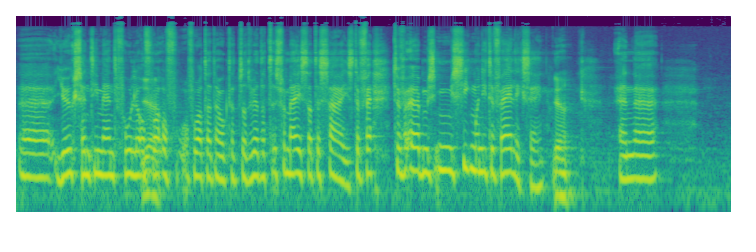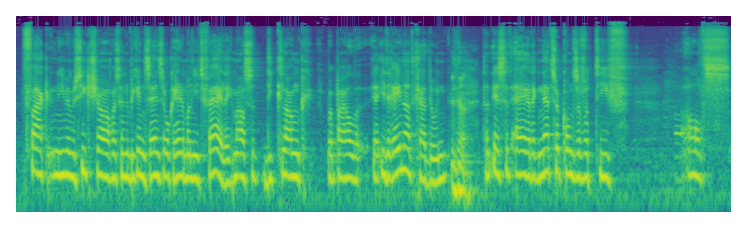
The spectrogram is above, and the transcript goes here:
eh, jeugdsentiment voelen of, of, of wat dan ook. Dat, dat, wil- dat is, voor mij is dat te saai. Is te te, eh, mu- muziek moet niet te veilig zijn. Ja. En eh, vaak nieuwe muziekgenres in het begin zijn ze ook helemaal niet veilig. Maar als het die klank bepaalde, ja, iedereen dat gaat doen, dan is het eigenlijk net zo conservatief als,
